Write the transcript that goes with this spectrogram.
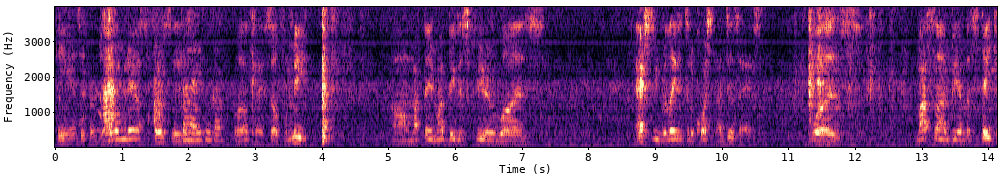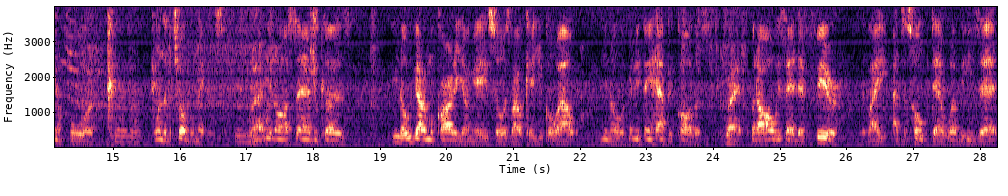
Can you answer first? You want me to answer first? Or Go ahead, y'all? you can go. Well, okay. So for me, um, I think my biggest fear was actually related to the question I just asked. Was my son being mistaken for Mm-hmm. one of the troublemakers? Right. You know what I'm saying? Because you know we got him a car at a young age, so it's like okay, you go out. You know, if anything happened, call us. Right. But I always had that fear. Like I just hope that wherever he's at,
